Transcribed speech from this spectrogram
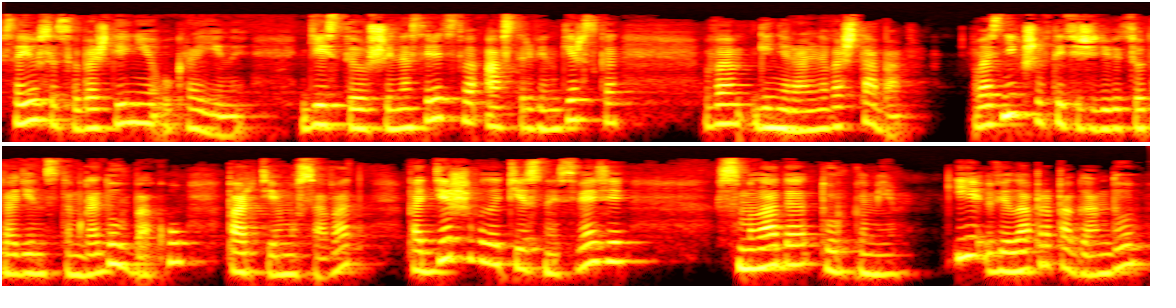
Союз освобождения Украины, действовавший на средства австро-венгерского генерального штаба. Возникшая в 1911 году в Баку партия Мусават поддерживала тесные связи с младотурками и вела пропаганду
